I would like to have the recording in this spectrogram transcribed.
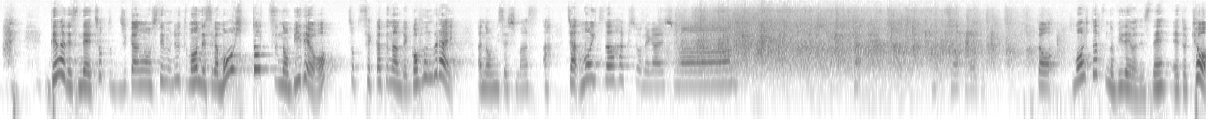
はい、ではですねちょっと時間が押してみると思うんですがもう一つのビデオちょっとせっかくなんで5分ぐらいあのお見せしますあじゃあもう一度拍手お願いしますともう一つのビデオはですね、えーと、今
